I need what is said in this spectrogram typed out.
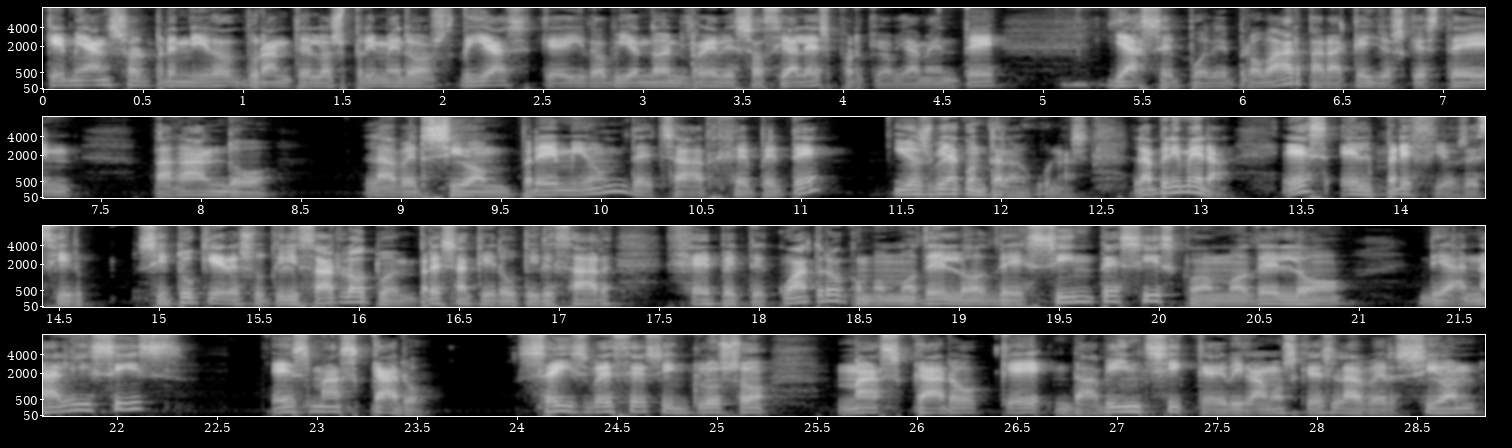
que me han sorprendido durante los primeros días que he ido viendo en redes sociales, porque obviamente ya se puede probar para aquellos que estén pagando la versión premium de ChatGPT y os voy a contar algunas. La primera es el precio, es decir, si tú quieres utilizarlo, tu empresa quiere utilizar GPT-4 como modelo de síntesis, como modelo de análisis, es más caro, seis veces incluso más caro que DaVinci, que digamos que es la versión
